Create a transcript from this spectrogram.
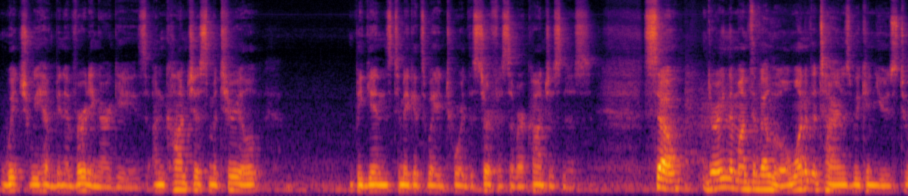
which we have been averting our gaze, unconscious material begins to make its way toward the surface of our consciousness. So, during the month of Elul, one of the times we can use to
